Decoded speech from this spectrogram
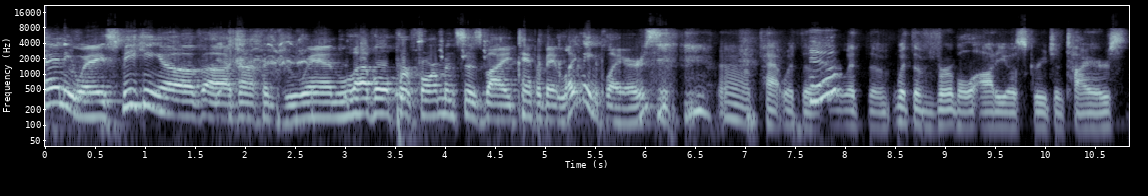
Anyway, speaking of uh, Jonathan Drouin level performances by Tampa Bay Lightning players, Oh, Pat with the Who? with the with the verbal audio screech of tires.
